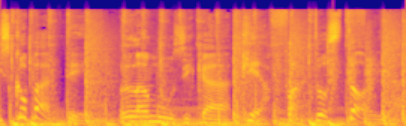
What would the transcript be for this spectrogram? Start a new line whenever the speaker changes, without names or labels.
Disco Party, la musica che ha fatto storia.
